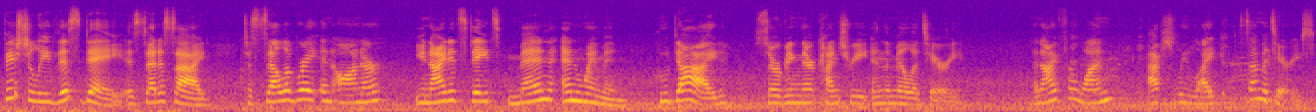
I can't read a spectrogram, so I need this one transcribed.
officially this day is set aside to celebrate and honor United States men and women who died serving their country in the military. And I, for one, actually like cemeteries.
